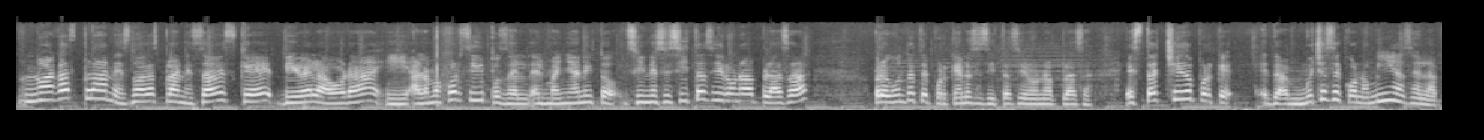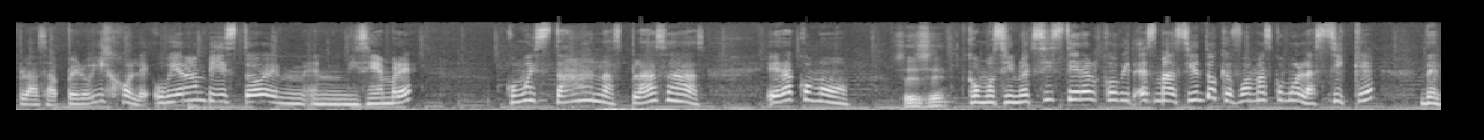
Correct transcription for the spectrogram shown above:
No hagas planes, no hagas planes. ¿Sabes qué? Vive la hora y a lo mejor sí, pues el, el mañana y todo. Si necesitas ir a una plaza, pregúntate por qué necesitas ir a una plaza. Está chido porque eh, hay muchas economías en la plaza, pero híjole, hubieran visto en, en diciembre cómo estaban las plazas. Era como, Sí, sí. como si no existiera el COVID. Es más, siento que fue más como la psique del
